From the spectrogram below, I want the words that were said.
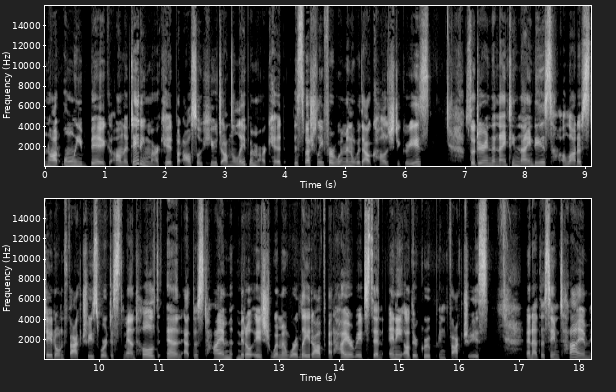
not only big on the dating market, but also huge on the labor market, especially for women without college degrees. So during the 1990s, a lot of state owned factories were dismantled, and at this time, middle aged women were laid off at higher rates than any other group in factories. And at the same time,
